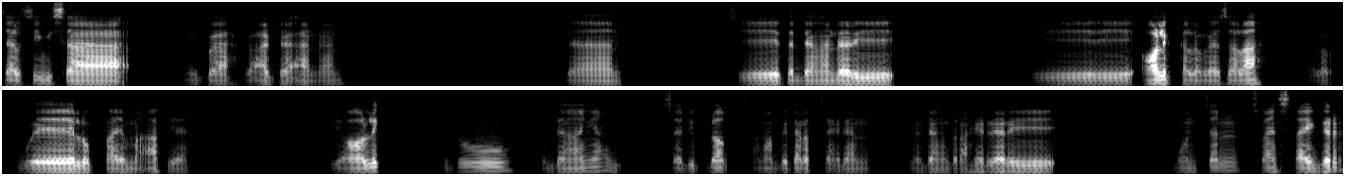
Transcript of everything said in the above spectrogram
Chelsea bisa mengubah keadaan kan dan si tendangan dari si Olik kalau nggak salah kalau gue lupa ya maaf ya. Si Olik itu tendangannya bisa diblok sama Peter Cech dan tendangan terakhir dari Munchen Schweinsteiger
